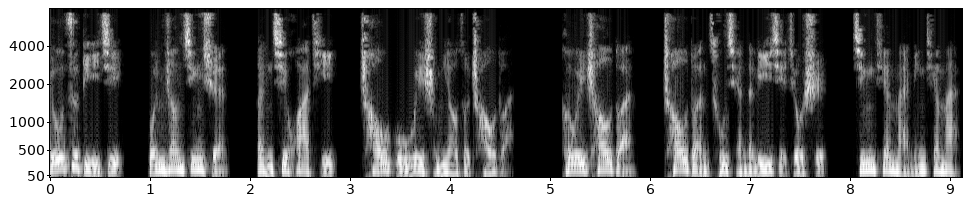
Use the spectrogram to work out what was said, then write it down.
游资笔记文章精选，本期话题：炒股为什么要做超短？何为超短？超短粗浅的理解就是今天买明天卖，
